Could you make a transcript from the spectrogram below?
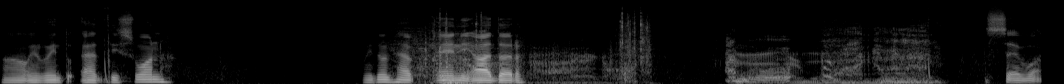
Uh, we're going to add this one. We don't have any other. Seven.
